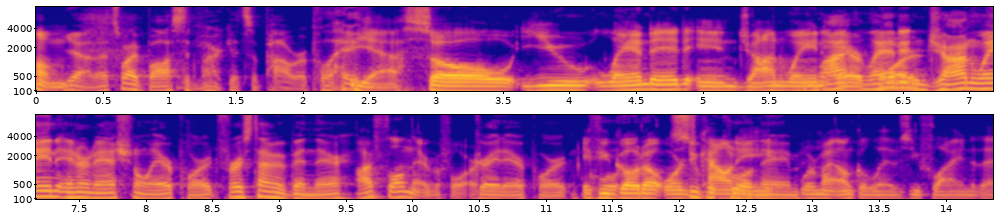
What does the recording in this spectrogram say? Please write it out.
Um, Yeah, that's why Boston Market's a power play. yeah. So you landed in John Wayne La- Airport. landed in John Wayne International Airport. First time I've been there. I've flown there before. Great airport. If you go to Orange County, cool where my uncle lives, you fly into that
